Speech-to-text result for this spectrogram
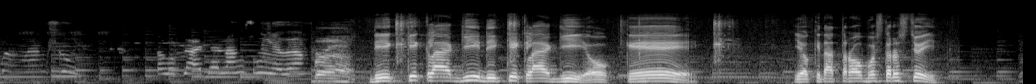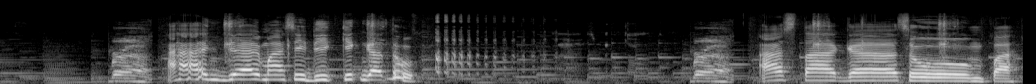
Bang langsung. Kalau nggak ada langsung bang. Di kick lagi Di kick lagi Oke Yuk kita terobos terus cuy. Anjay masih di kick nggak tuh? Astaga sumpah.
